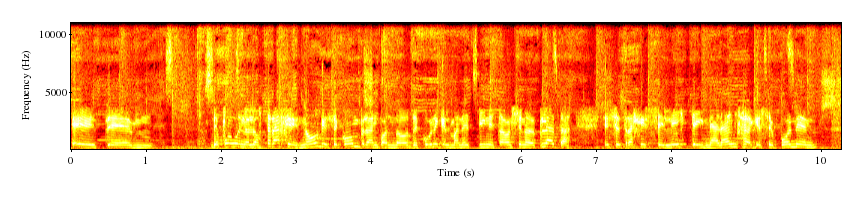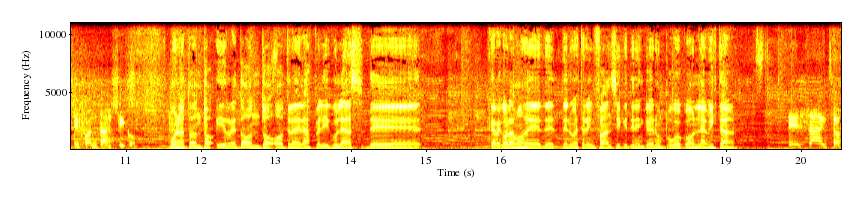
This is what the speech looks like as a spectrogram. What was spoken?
Este. Después, bueno, los trajes, ¿no? Que se compran cuando descubren que el manetín estaba lleno de plata. Ese traje celeste y naranja que se ponen es fantástico. Bueno, Tonto y Retonto, otra de las películas de que recordamos de, nuestra infancia y que tienen que ver un poco con la amistad. Exacto.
